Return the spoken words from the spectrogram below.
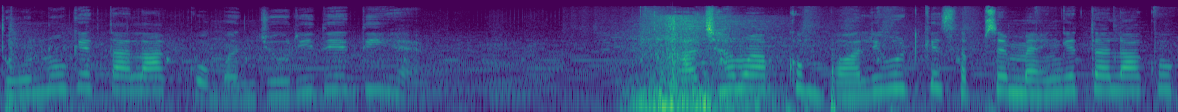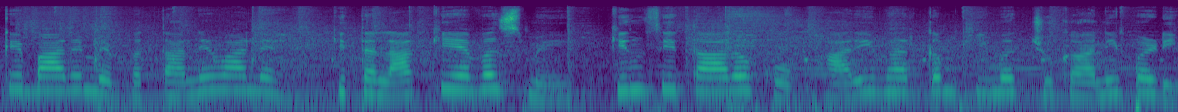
दोनों के तलाक को मंजूरी दे दी है। आज हम आपको बॉलीवुड के सबसे महँगे तलाकों के बारे में बताने वाले हैं कि तलाक के एवज में किन सितारों को भारी भरकम कीमत चुकानी पड़ी।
